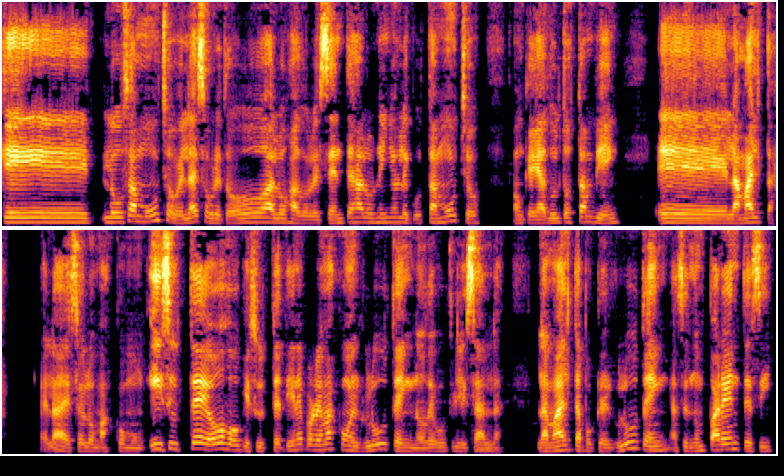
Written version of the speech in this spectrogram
que lo usan mucho, ¿verdad? Y sobre todo a los adolescentes, a los niños les gusta mucho, aunque hay adultos también, eh, la malta, ¿verdad? Eso es lo más común. Y si usted, ojo, que si usted tiene problemas con el gluten, no debe utilizarla, la malta, porque el gluten, haciendo un paréntesis,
